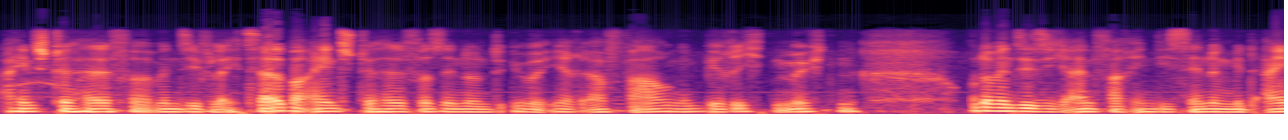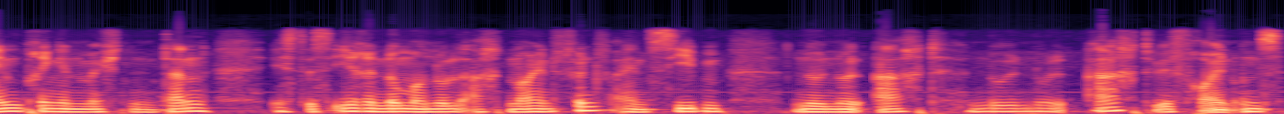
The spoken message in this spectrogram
Einstellhelfer, wenn Sie vielleicht selber Einstellhelfer sind und über Ihre Erfahrungen berichten möchten oder wenn Sie sich einfach in die Sendung mit einbringen möchten, dann ist es Ihre Nummer 089 517 008 008. Wir freuen uns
